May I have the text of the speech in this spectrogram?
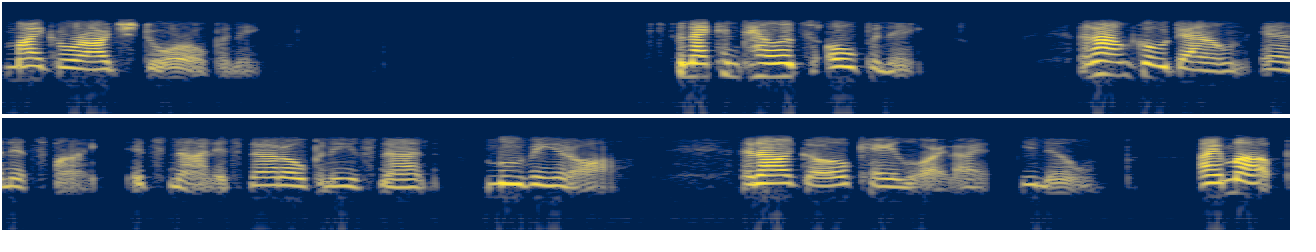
my garage door opening. And I can tell it's opening. And I'll go down and it's fine. It's not. It's not opening. It's not moving at all. And I'll go, "Okay, Lord, I you know, I'm up.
